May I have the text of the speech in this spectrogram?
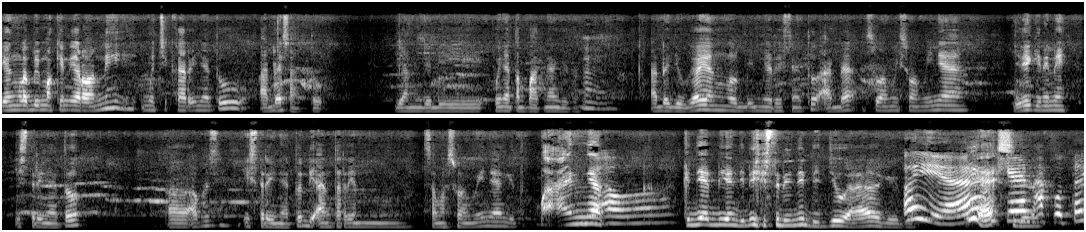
yang lebih makin ironi mucikarinya tuh ada satu yang jadi punya tempatnya gitu. Hmm. ada juga yang lebih mirisnya tuh ada suami suaminya jadi gini nih istrinya tuh eh, apa sih? Istrinya tuh dianterin sama suaminya gitu. Ya banyak Allah kejadian jadi istrinya dijual gitu. Oh iya Yes, kan gitu. aku tuh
